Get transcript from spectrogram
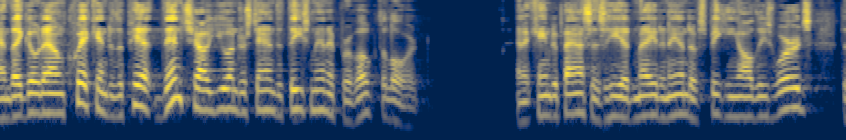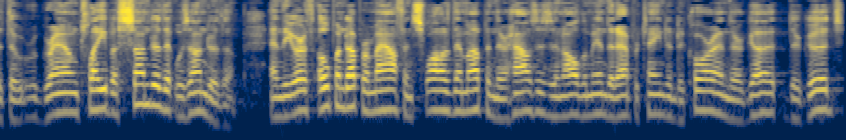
and they go down quick into the pit, then shall you understand that these men have provoked the Lord. And it came to pass, as he had made an end of speaking all these words, that the ground clave asunder that was under them. And the earth opened up her mouth and swallowed them up and their houses and all the men that appertained unto Korah and their, their goods.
